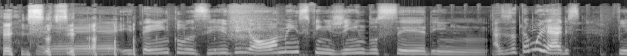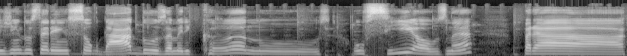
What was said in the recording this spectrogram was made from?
rede social. É, e tem inclusive homens fingindo serem, às vezes até mulheres, fingindo serem soldados americanos ou SEALs, né? Para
